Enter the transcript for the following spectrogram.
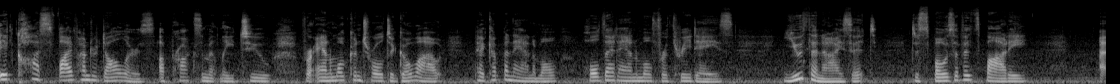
it costs five hundred dollars approximately to for animal control to go out, pick up an animal, hold that animal for three days, euthanize it, dispose of its body. Uh,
